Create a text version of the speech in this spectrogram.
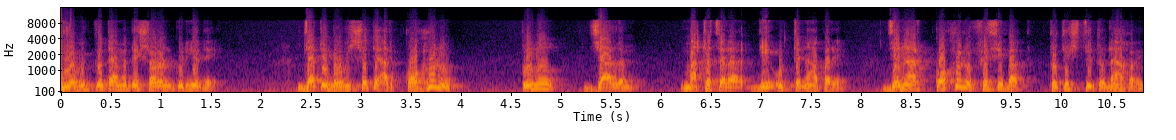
এই অভিজ্ঞতা আমাদের স্মরণ করিয়ে দেয়, যাতে ভবিষ্যতে আর কখনো কোনো জালেম মাথাচাড়া দিয়ে উঠতে না পারে, যেন আর কখনো ফেসিবাদ প্রতিষ্ঠিত না হয়।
